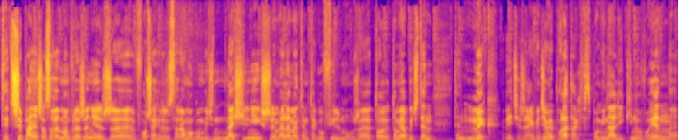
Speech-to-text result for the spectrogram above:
te trzy plany czasowe mam wrażenie, że w oczach reżysera mogą być najsilniejszym elementem tego filmu, że to, to miał być ten, ten myk. Wiecie, że jak będziemy po latach wspominali kino wojenne,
